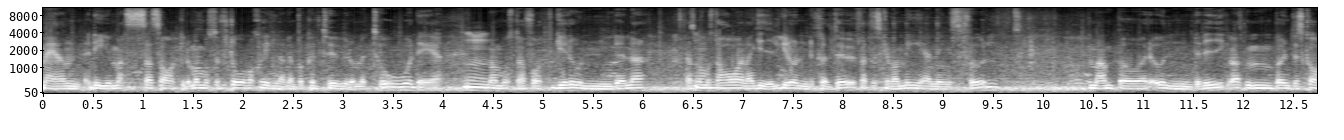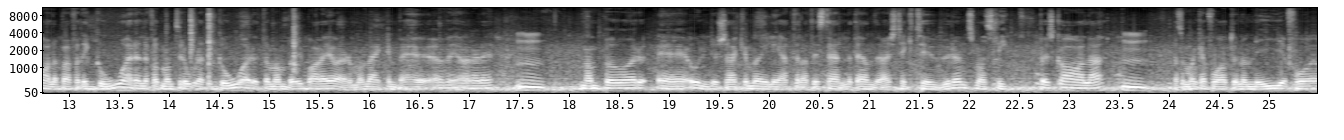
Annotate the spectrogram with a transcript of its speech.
men det är ju massa saker. Man måste förstå vad skillnaden på kultur och metod är. Man måste ha fått grunderna. Alltså man måste ha en agil grundkultur för att det ska vara meningsfullt. Man bör undvika, alltså man bör inte skala bara för att det går eller för att man tror att det går utan man bör ju bara göra det om man verkligen behöver göra det. Man bör eh, undersöka möjligheten att istället ändra arkitekturen så man slipper skala. Alltså man kan få autonomi och få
